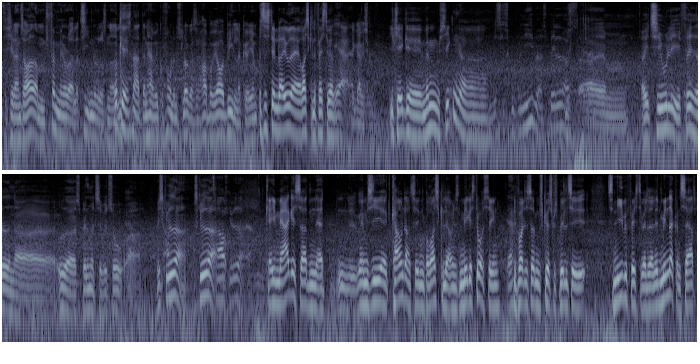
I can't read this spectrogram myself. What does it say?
til Sjællands Øje om 5 minutter eller 10 minutter eller sådan noget. Okay. Lige så snart den her mikrofon den slukker, så hopper vi over i bilen og kører hjem. Og så stemmer der ud af Roskilde Festival. Ja, det gør vi sgu. I kan ikke... øh, Hvad med musikken og... Vi skal sgu på Nibe og spille også. Og, øhm, og i Tivoli i Friheden og ud og spille med TV2. Og Vi skal videre. Vi skal videre. Vi skal videre. Kan I mærke sådan, at, mm, hvad man sige, at Countdown-scenen på Roskilde er en mega stor scene? Ja. I forhold til så måske at skulle spille til, til Nibe Festival eller en lidt mindre koncert.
